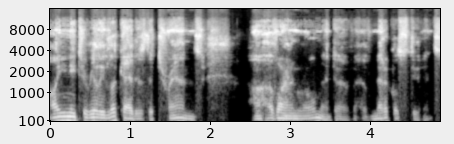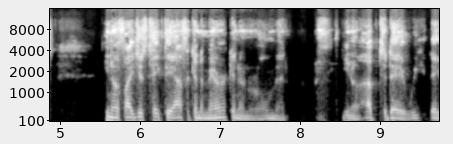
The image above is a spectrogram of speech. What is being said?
all you need to really look at is the trends uh, of our enrollment of, of medical students. You know, if I just take the African American enrollment, you know, up today, we they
